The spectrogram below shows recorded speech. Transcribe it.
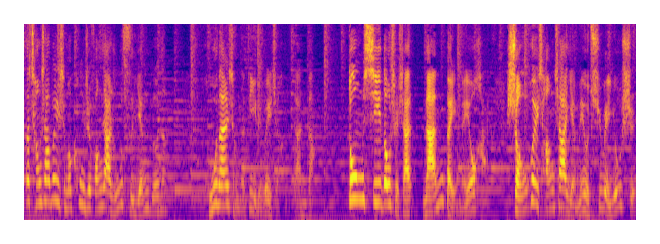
那长沙为什么控制房价如此严格呢？湖南省的地理位置很尴尬，东西都是山，南北没有海。省会长沙也没有区位优势，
